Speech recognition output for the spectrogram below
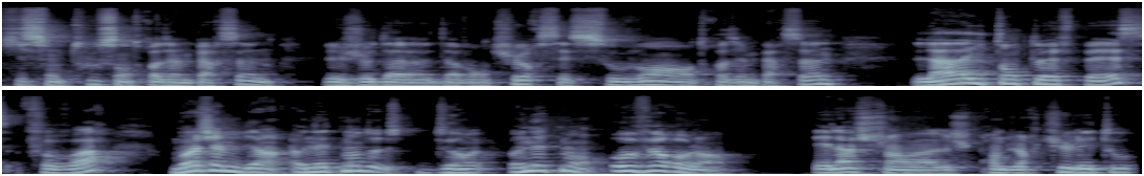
Qui sont tous en troisième personne. Les jeux d'a- d'aventure, c'est souvent en troisième personne. Là, ils tentent le FPS, faut voir. Moi, j'aime bien. Honnêtement, honnêtement overall, hein, et là, je prends du recul et tout.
